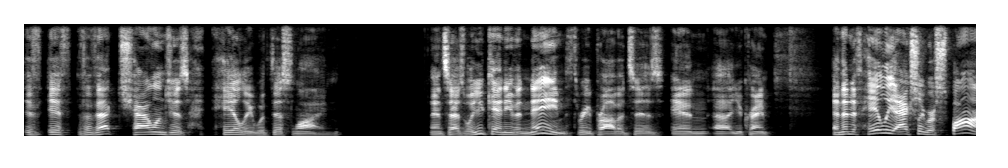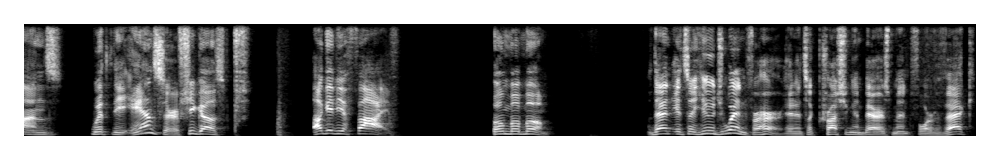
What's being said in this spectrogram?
if if Vivek challenges Haley with this line and says, "Well, you can't even name three provinces in uh, Ukraine," and then if Haley actually responds with the answer, if she goes, "I'll give you five, boom, boom, boom," then it's a huge win for her, and it's a crushing embarrassment for Vivek,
